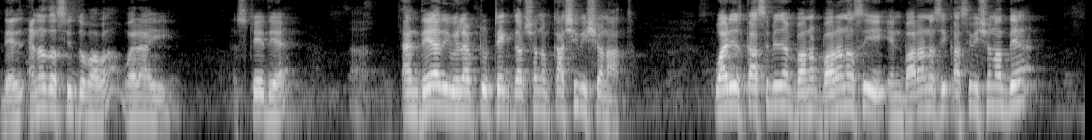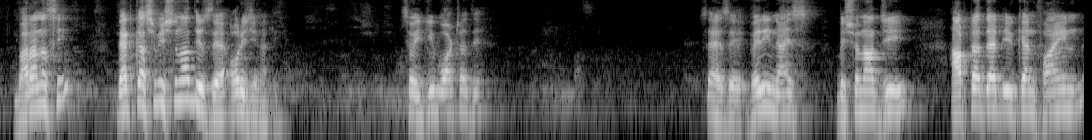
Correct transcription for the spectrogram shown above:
There is another Siddha Baba where I stay there. Uh, and there you will have to take darshan of Kashi Vishwanath. Where is Kashi Vishwanath? Varanasi. In Varanasi, Kashi Vishwanath there? Varanasi? That Kashi Vishwanath is there originally. So he give water there. So as a very nice Vishwanath ji. After that you can find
